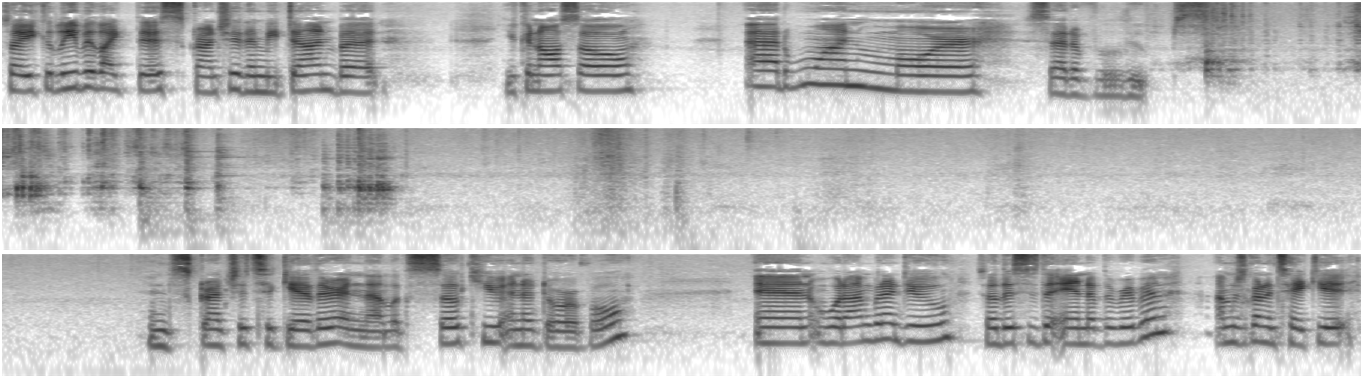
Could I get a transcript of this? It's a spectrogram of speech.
So you could leave it like this, scrunch it and be done, but you can also add one more set of loops. And scrunch it together and that looks so cute and adorable. And what I'm to do, so this is the end of the ribbon, I'm just to take it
